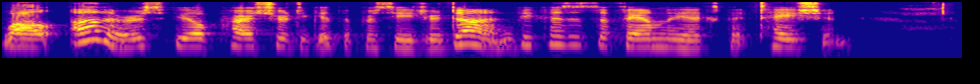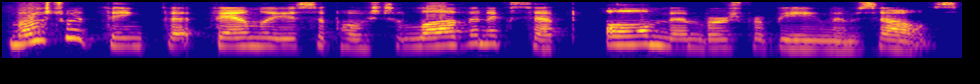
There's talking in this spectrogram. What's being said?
while others feel pressure to get the procedure done because it's a family expectation. Most would think that family is supposed to love and accept all members for being themselves.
